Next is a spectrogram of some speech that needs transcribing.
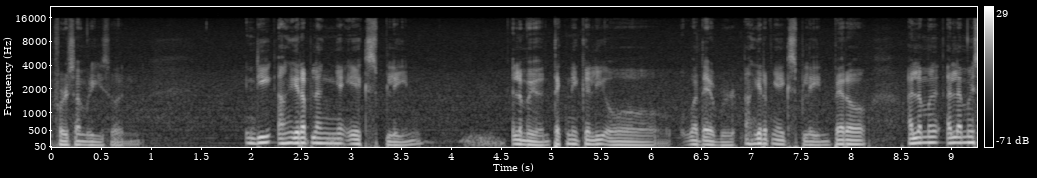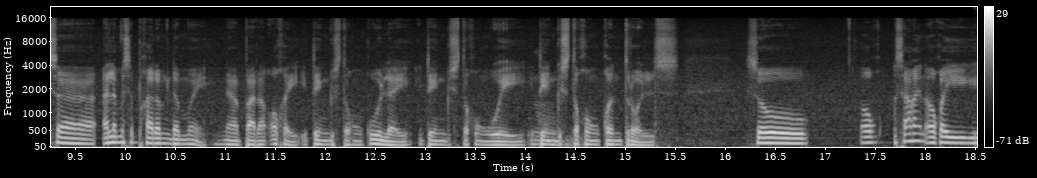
for some reason. Hindi, ang hirap lang niya i-explain. Alam mo yun, technically o whatever. Ang hirap niya i-explain. Pero, alam mo alam mo sa alam mo sa pakaramdam mo eh na parang okay ito yung gusto kong kulay ito yung gusto kong way ito yung mm. gusto kong controls so o, sa akin okay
